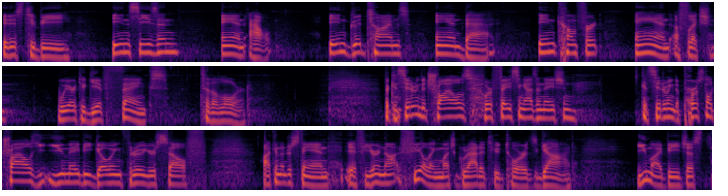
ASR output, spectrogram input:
it is to be in season and out, in good times and bad, in comfort and affliction we are to give thanks to the Lord. But considering the trials we're facing as a nation, considering the personal trials you may be going through yourself, I can understand if you're not feeling much gratitude towards God. You might be just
